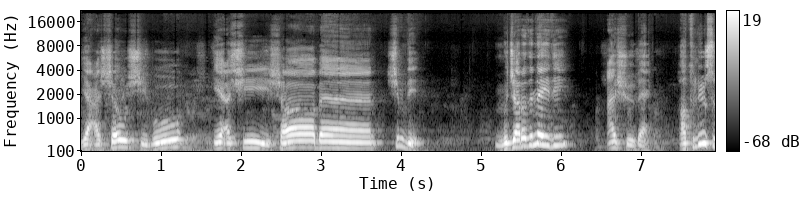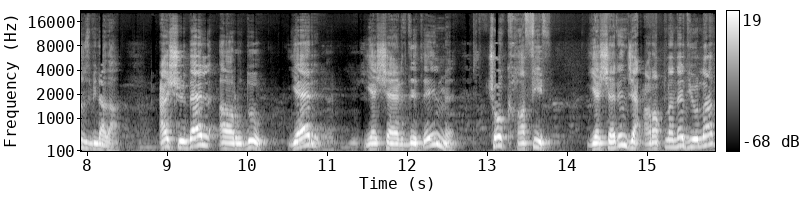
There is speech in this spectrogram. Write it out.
ya'şevşibu i'şişaben Şimdi mücerrede neydi? Aşübe. Hatırlıyorsunuz binada. Aşübel ardu. Yer yeşerdi değil mi? Çok hafif. Yeşerince Araplar ne diyorlar?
